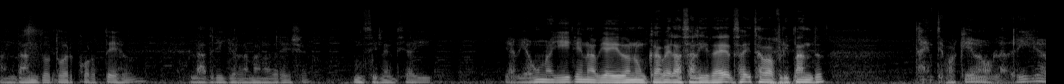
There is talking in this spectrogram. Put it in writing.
andando todo el cortejo, ladrillo en la mano derecha, un silencio ahí. Y había uno allí que no había ido nunca a ver la salida esa y estaba flipando. Esta gente, ¿por qué lleva un ladrillo?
